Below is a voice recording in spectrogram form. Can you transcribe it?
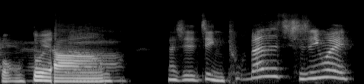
佛，对啊，那些净土，但是其实因为。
